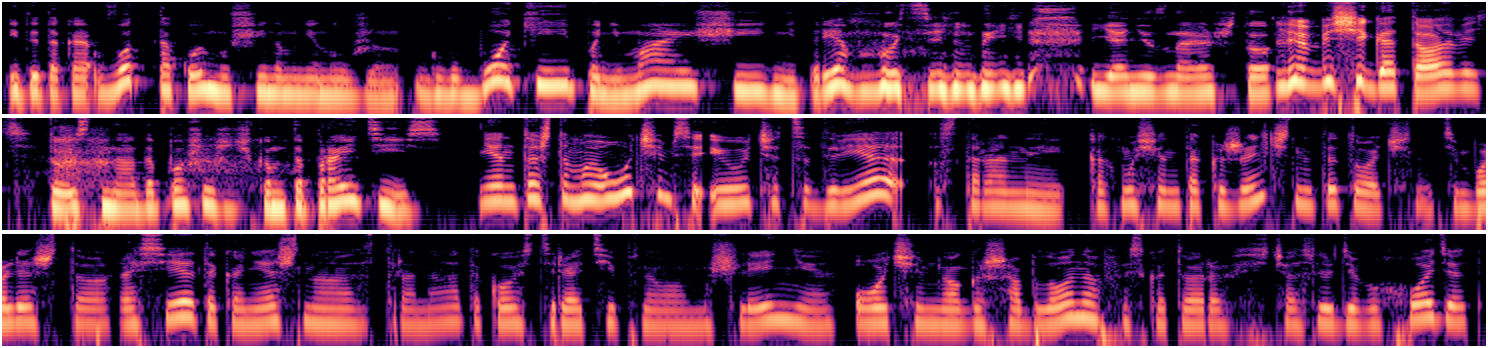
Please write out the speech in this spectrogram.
и ты такая, вот такой мужчина мне нужен. Глубокий, понимающий, нетребовательный, я не знаю что. Любящий готовить. То есть надо по шишечкам-то пройтись. Не, ну то, что мы учимся, и учатся две стороны, как мужчина, так и женщина, это точно. Тем более, что Россия — это, конечно, страна такого стереотипного мышления. Очень много шаблонов, из которых сейчас люди выходят.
